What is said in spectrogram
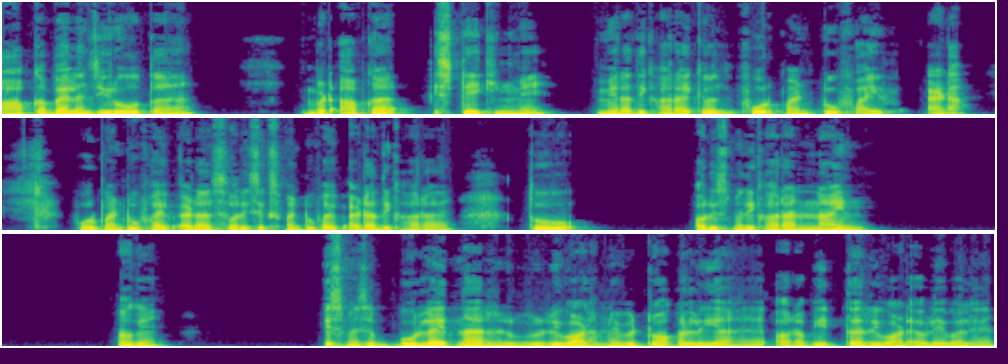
आपका बैलेंस ज़ीरो होता है, बट आपका स्टेकिंग में मेरा दिखा रहा है केवल 4.25 Ada four point two five Ada sorry six point two five Ada दिखा रहा है तो और इसमें दिखा रहा है नाइन ओके इसमें से बोल इतना रिवार्ड हमने विड्रॉ कर लिया है और अभी इतना रिवार्ड अवेलेबल है।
